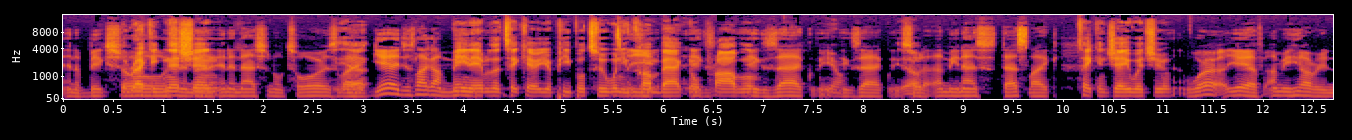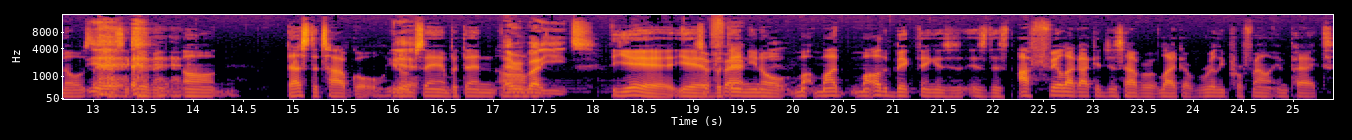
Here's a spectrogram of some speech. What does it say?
and the big shows recognition. and the international tours Yeah. like yeah just like i made being able to take care of your people too when you Yeah, come back, no ex- problem. exactly Yeah. exactly Yeah. so that, i mean that's that's like Taking Jay with you. where yeah i mean he already knows that that's a Yeah. given um that's the top goal you know what i'm saying but then um, Everybody eats. Yeah, yeah, but then you know, my, my my other big thing is is this. I feel like I could just have a like a really profound impact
